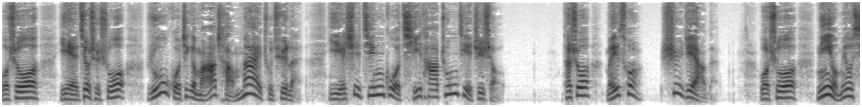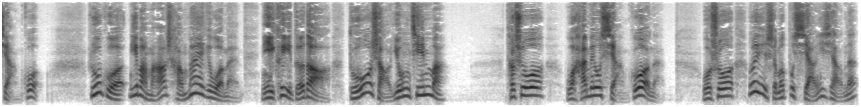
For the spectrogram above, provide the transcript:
我说，也就是说，如果这个马场卖出去了，也是经过其他中介之手。他说：“没错，是这样的。”我说：“你有没有想过，如果你把马场卖给我们，你可以得到多少佣金吗？”他说：“我还没有想过呢。”我说：“为什么不想一想呢？”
